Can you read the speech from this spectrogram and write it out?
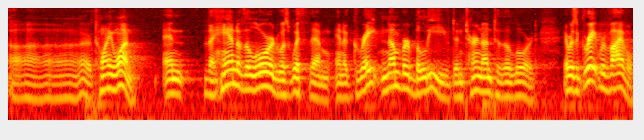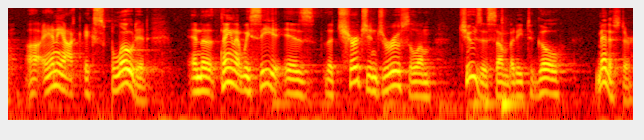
uh, 21. And the hand of the Lord was with them, and a great number believed and turned unto the Lord. There was a great revival. Uh, Antioch exploded. And the thing that we see is the church in Jerusalem chooses somebody to go minister,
